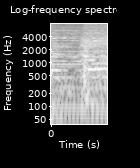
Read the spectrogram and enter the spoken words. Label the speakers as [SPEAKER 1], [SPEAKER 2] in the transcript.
[SPEAKER 1] and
